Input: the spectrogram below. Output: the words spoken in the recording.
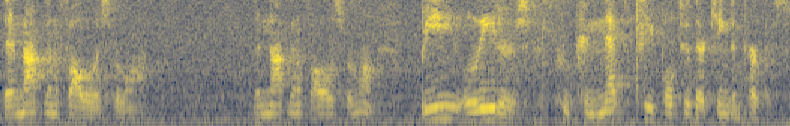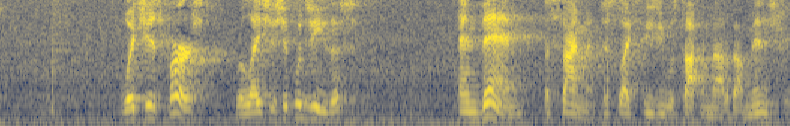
they're not going to follow us for long. They're not going to follow us for long. Be leaders who connect people to their kingdom purpose, which is first relationship with Jesus, and then assignment, just like CG was talking about about ministry.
